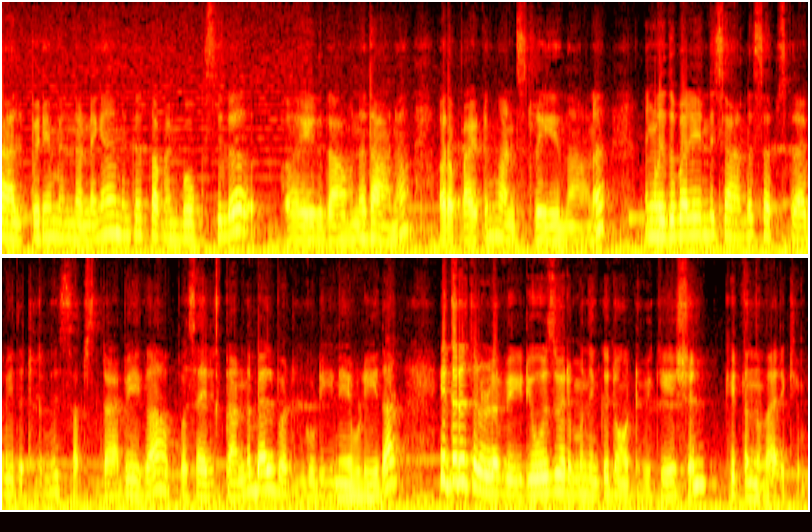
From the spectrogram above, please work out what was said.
താല്പര്യം എന്നുണ്ടെങ്കിൽ നിങ്ങൾക്ക് കമന്റ് ബോക്സിൽ എഴുതാവുന്നതാണ്. ഉറപ്പായിട്ടും കൺസിഡർ ചെയ്യുന്നതാണ്. നിങ്ങൾ ഇതുപോലെ എന്റെ ചാനൽ സബ്സ്ക്രൈബ് ചെയ്തിട്ടില്ലെങ്കിൽ സബ്സ്ക്രൈബ് ചെയ്യുക. അപ്പോൾ സൈഡിൽ കാണുന്ന ബെൽ ബട്ടൺ കൂടി ഇനേബിൾ ചെയ്താൽ ഇത്തരത്തിലുള്ള വീഡിയോസ് വരുമ്പോൾ നിങ്ങൾക്ക് നോട്ടിഫിക്കേഷൻ കിട്ടുന്നതായിരിക്കും.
